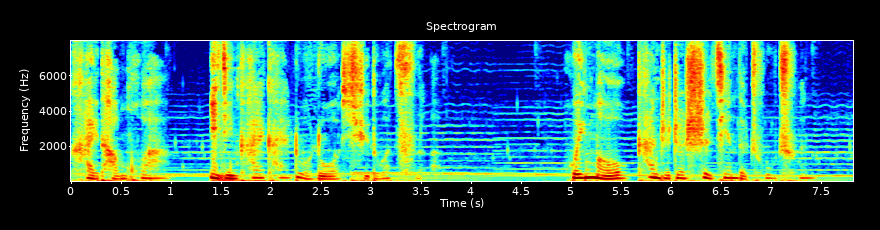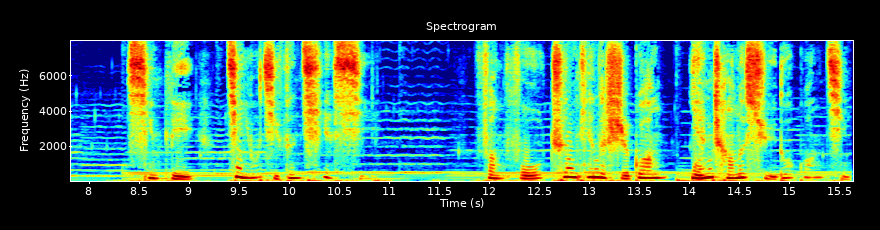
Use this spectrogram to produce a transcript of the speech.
海棠花已经开开落落许多次了。回眸看着这世间的初春，心里竟有几分窃喜，仿佛春天的时光延长了许多光景。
